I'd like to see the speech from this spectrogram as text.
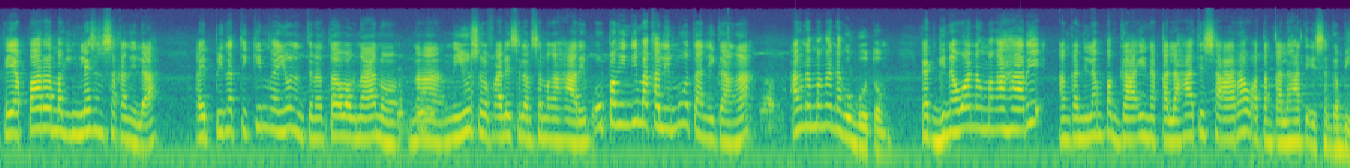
Kaya para maging lesson sa kanila ay pinatikim ngayon ang tinatawag na ano na ni Yusuf alayhis salam sa mga hari upang hindi makalimutan ika nga ang na mga nagugutom. Kaya ginawa ng mga hari ang kanilang pagkain na kalahati sa araw at ang kalahati sa gabi.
